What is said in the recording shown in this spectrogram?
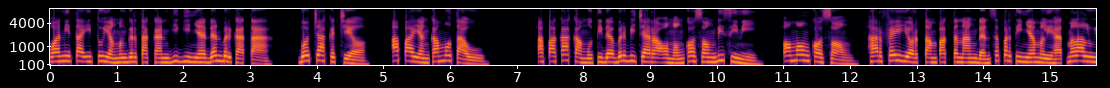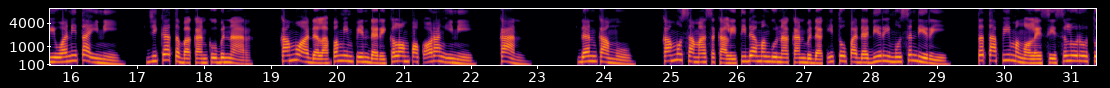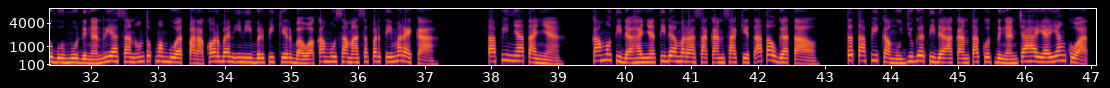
Wanita itu yang menggertakkan giginya dan berkata, Bocah kecil, apa yang kamu tahu? Apakah kamu tidak berbicara omong kosong di sini? Omong kosong. Harvey York tampak tenang dan sepertinya melihat melalui wanita ini. Jika tebakanku benar, kamu adalah pemimpin dari kelompok orang ini, kan? Dan kamu, kamu sama sekali tidak menggunakan bedak itu pada dirimu sendiri, tetapi mengolesi seluruh tubuhmu dengan riasan untuk membuat para korban ini berpikir bahwa kamu sama seperti mereka. Tapi nyatanya, kamu tidak hanya tidak merasakan sakit atau gatal, tetapi kamu juga tidak akan takut dengan cahaya yang kuat.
